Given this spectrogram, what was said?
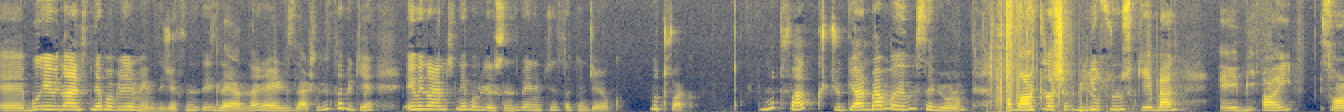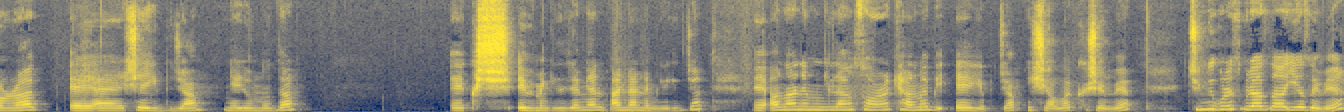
e, bu evin aynısını yapabilir miyim diyeceksiniz izleyenler eğer izlerseniz. Tabii ki evin aynısını yapabilirsiniz. Benim için sakınca yok. Mutfak. Mutfak küçük yani ben bu evi seviyorum. Ama arkadaşlar biliyorsunuz ki ben e, bir ay sonra e, e, şey gideceğim. Neydi onun adı? E, kış evime gideceğim. Yani anneannemle gideceğim. E, anneannemden sonra kendime bir ev yapacağım. İnşallah kış evi. Çünkü burası biraz daha yaz evi.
